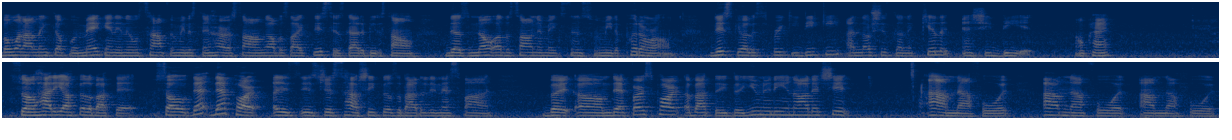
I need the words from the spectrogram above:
But when I linked up with Megan and it was time for me to send her a song, I was like, this has got to be the song. There's no other song that makes sense for me to put her on. This girl is freaky deaky. I know she's going to kill it, and she did. Okay? So how do y'all feel about that? So that that part is, is just how she feels about it, and that's fine. But um, that first part about the the unity and all that shit, I'm not for it. I'm not for it. I'm not for it.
